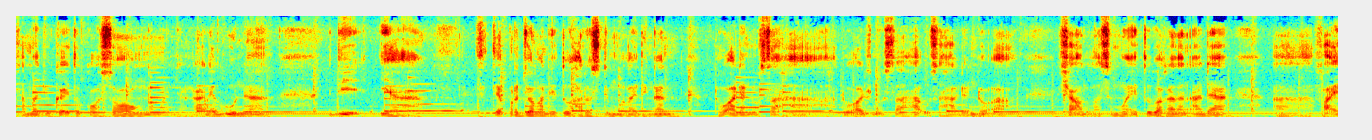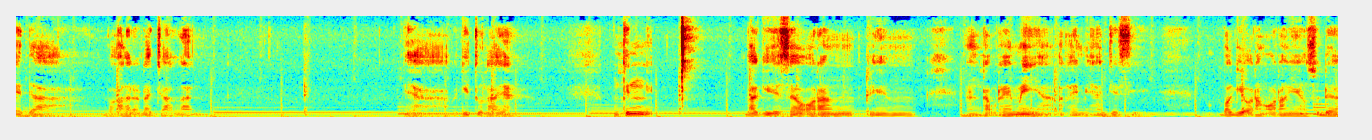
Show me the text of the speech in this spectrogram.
sama juga itu kosong namanya nggak ada guna. Jadi ya setiap perjuangan itu harus dimulai dengan doa dan usaha. Doa dan usaha usaha dan doa. Insya Allah semua itu bakalan ada uh, faedah bakalan ada jalan. Ya begitulah ya. Mungkin bagi seseorang yang anggap remeh ya remeh aja sih bagi orang-orang yang sudah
